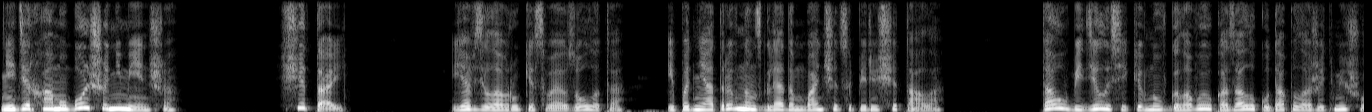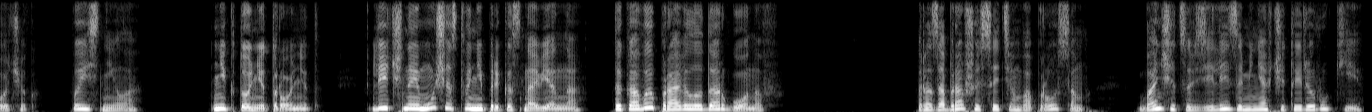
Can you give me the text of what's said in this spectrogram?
Ни дирхаму больше, ни меньше». «Считай». Я взяла в руки свое золото и под неотрывным взглядом банщицы пересчитала. Та убедилась и, кивнув головой, указала, куда положить мешочек. Пояснила. «Никто не тронет. Личное имущество неприкосновенно. Таковы правила Даргонов». Разобравшись с этим вопросом, банщицы взялись за меня в четыре руки.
